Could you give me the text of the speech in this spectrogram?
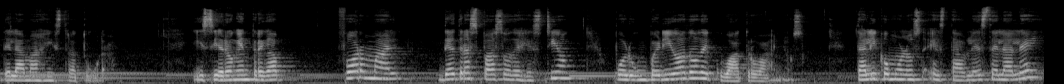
de la Magistratura hicieron entrega formal de traspaso de gestión por un periodo de cuatro años, tal y como los establece la ley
